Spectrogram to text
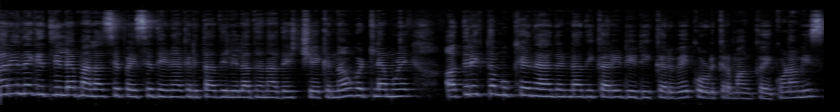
उधारीने घेतलेल्या मालाचे पैसे देण्याकरिता दिलेला धनादेश चेक न वटल्यामुळे अतिरिक्त मुख्य न्यायदंडाधिकारी डी डी कर्वे कोड क्रमांक एकोणावीस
